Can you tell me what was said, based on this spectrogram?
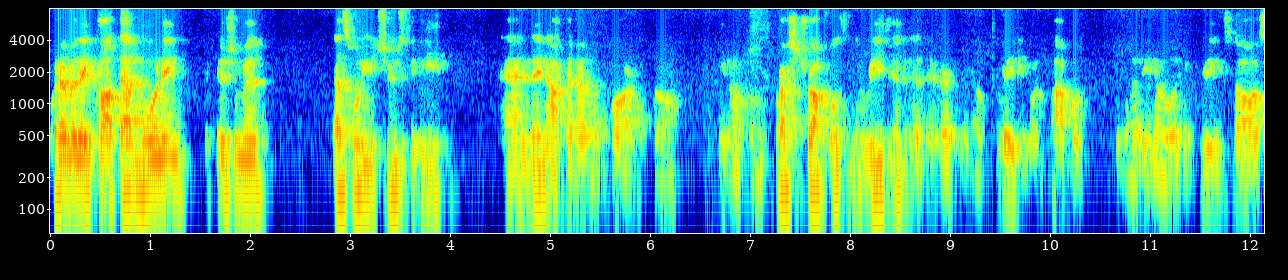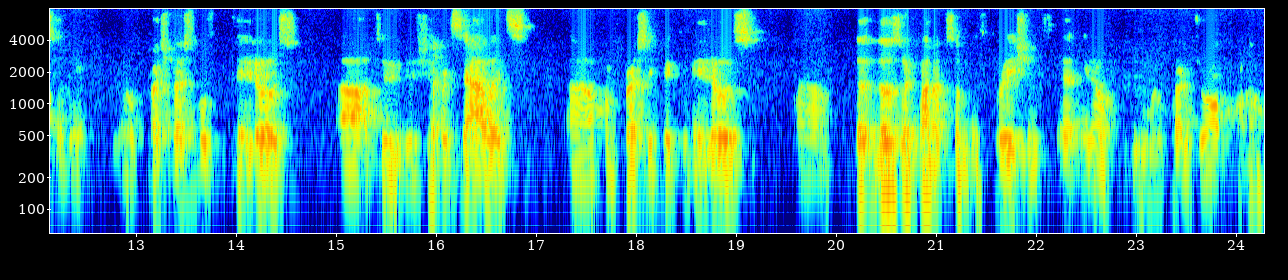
Whatever they caught that morning, the fishermen, that's what you choose to eat, and they knock it out of the park. From you know, from fresh truffles in the region that they're you know creating on top of the, you know the cream sauce or the you know fresh vegetables, and potatoes, uh, to shepherd salads, uh, from freshly picked tomatoes. Um, th- those are kind of some inspirations that you know we want to try to draw from.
